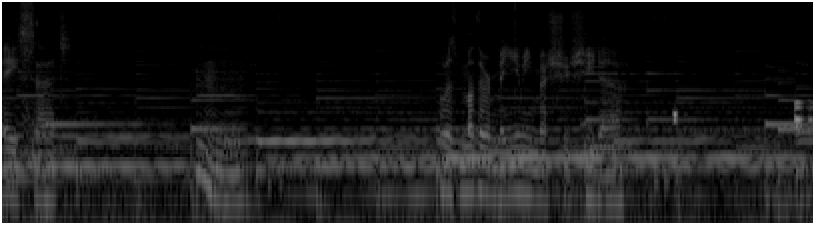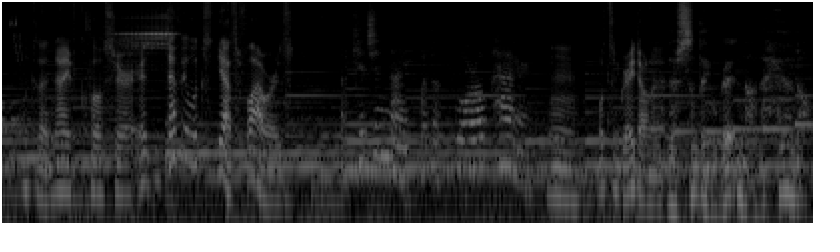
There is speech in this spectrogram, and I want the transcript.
A set. Hmm. It was mother, Mayumi Matsushita. Look at the knife closer. It definitely looks, yeah, it's flowers. A kitchen knife with a floral pattern. Hmm. What's engraved on it? There's something written on the handle.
